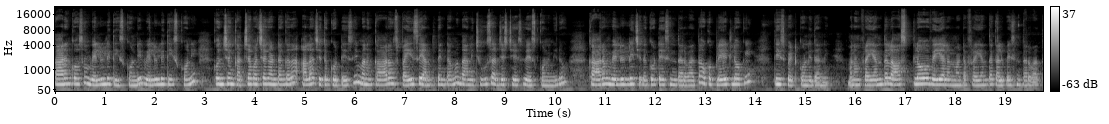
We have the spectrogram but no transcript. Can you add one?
కారం కోసం వెల్లుల్లి తీసుకోండి. వెల్లుల్లి తీసుకొని కొంచెం కచ్చపచ్చగా అంటాం కదా అలా చితగొట్టేసి మనం కారం స్పైసీ ఎంత తింటామో దాన్ని చూసి అడ్జస్ట్ చేసి వేసుకోండి మీరు. కారం వెల్లుల్లి చితగొట్టేసిన తర్వాత ఒక ప్లేట్లోకి తీసి పెట్టుకోండి దాన్ని. మనం ఫ్రై అంతా లాస్ట్లో వేయాలన్నమాట. ఫ్రై అంతా కలిపేసిన తర్వాత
